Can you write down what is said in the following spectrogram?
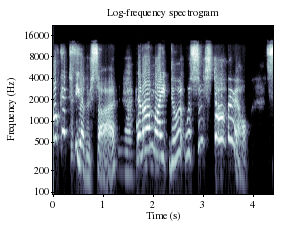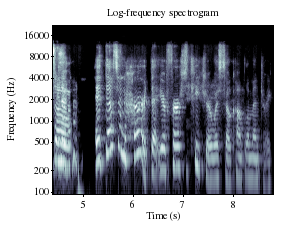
I'll get to the other side Yeah. and I might do it with some style. So You know, it doesn't hurt that your first teacher was so complimentary.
